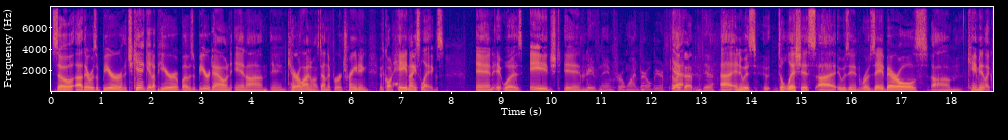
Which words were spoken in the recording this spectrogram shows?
So uh, there was a beer that you can't get up here, but it was a beer down in um, in Carolina. When I was down there for a training. It was called Hey Nice Legs, and it was aged in Creative name for a wine barrel beer. I Yeah. like that. Yeah. uh, and it was delicious. Uh, it was in rosé barrels. Um, came in like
